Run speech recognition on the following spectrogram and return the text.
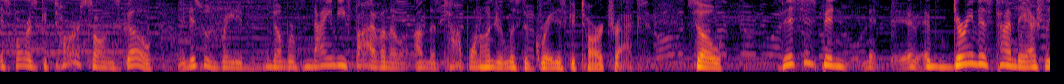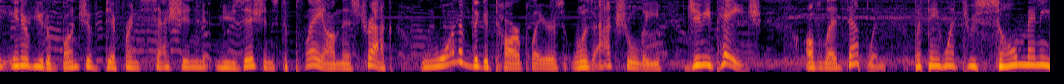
as far as guitar songs go, I mean, this was rated number 95 on the on the top 100 list of greatest guitar tracks. So, this has been during this time they actually interviewed a bunch of different session musicians to play on this track. One of the guitar players was actually Jimmy Page of Led Zeppelin. But they went through so many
